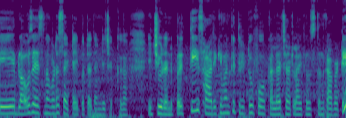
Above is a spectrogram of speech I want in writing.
ఏ బ్లౌజ్ వేసినా కూడా సెట్ అయిపోతుందండి చక్కగా. ఇది చూడండి ప్రతి సారీకి మనకి త్రీ టు ఫోర్ కలర్స్ అట్లా అయితే వస్తుంది కాబట్టి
